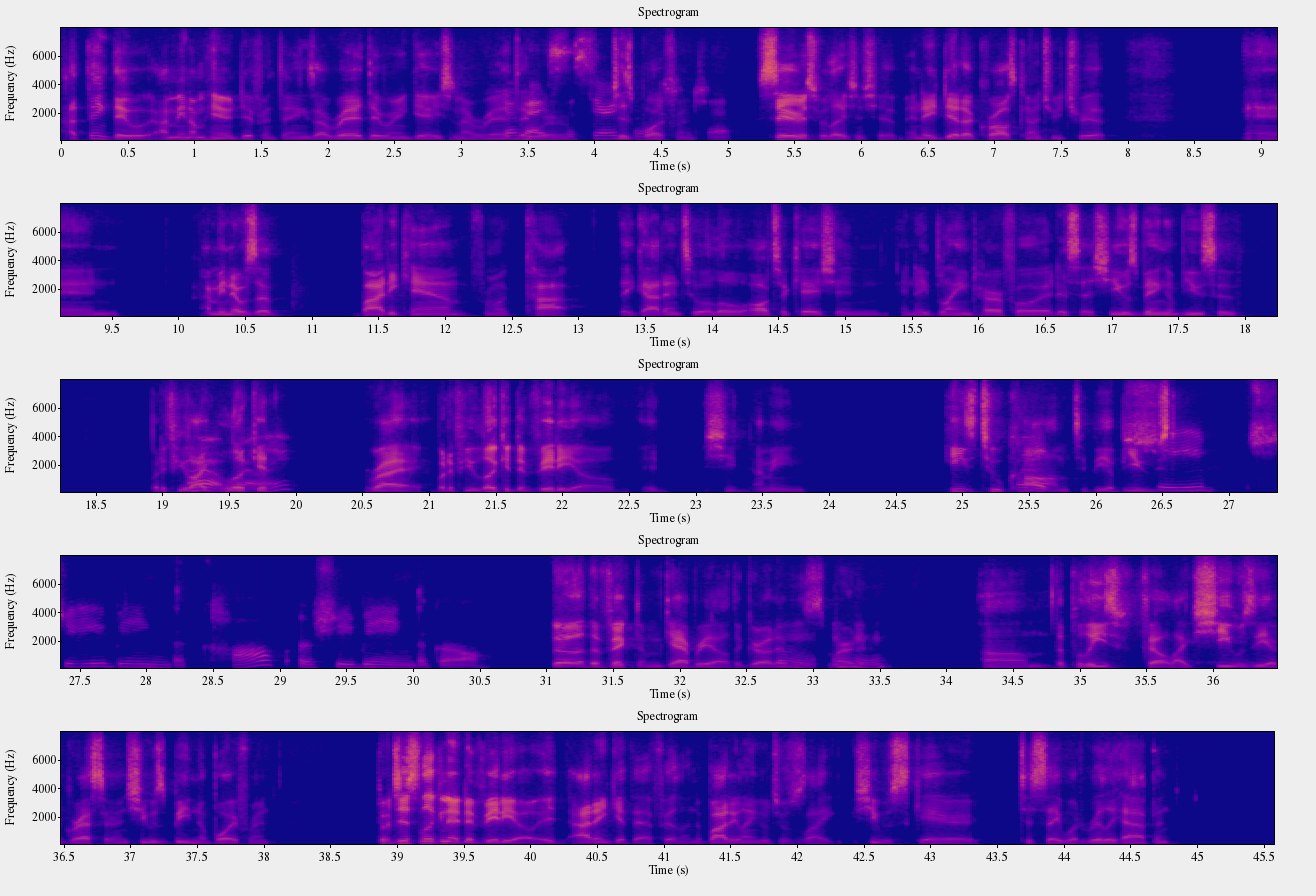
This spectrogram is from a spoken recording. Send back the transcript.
I think they were I mean, I'm hearing different things. I read they were engaged and I read they were so just boyfriend. serious relationship and they did a cross country trip and i mean there was a body cam from a cop they got into a little altercation and they blamed her for it they said she was being abusive but if you like oh, look at really? Right but if you look at the video it she i mean he's too calm to be abused She she being the cop or she being the girl? the the victim gabrielle the girl that Mm, was murdered mhm. um, the police felt like she was the aggressor and she was beating the boyfriend. But just looking at the video, it, I didn't get that feeling. The body language was like she was scared to say what really happened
